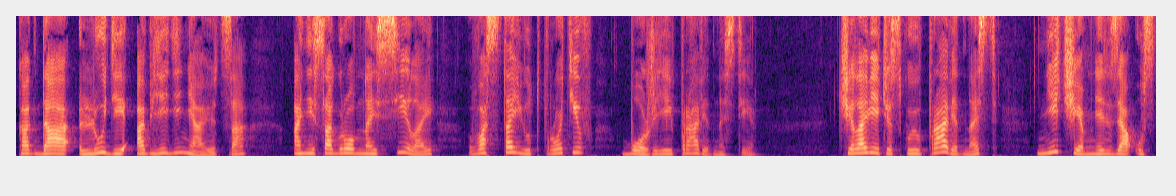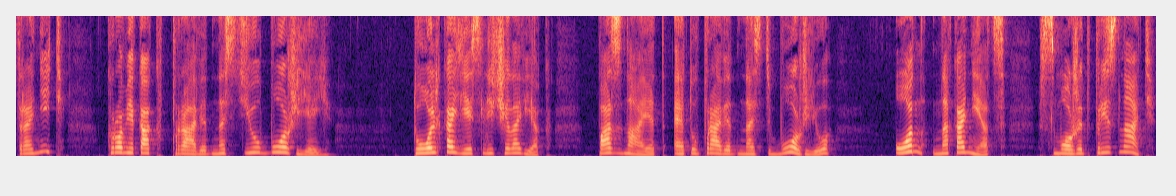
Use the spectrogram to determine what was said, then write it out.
Когда люди объединяются, они с огромной силой восстают против Божьей праведности. Человеческую праведность ничем нельзя устранить, кроме как праведностью Божьей. Только если человек познает эту праведность Божью – он, наконец, сможет признать,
